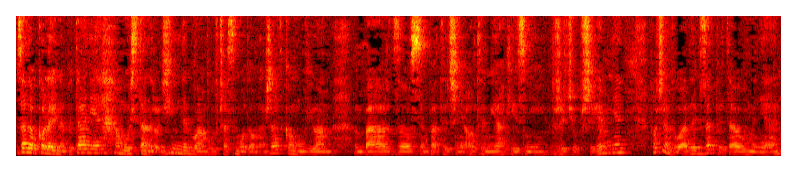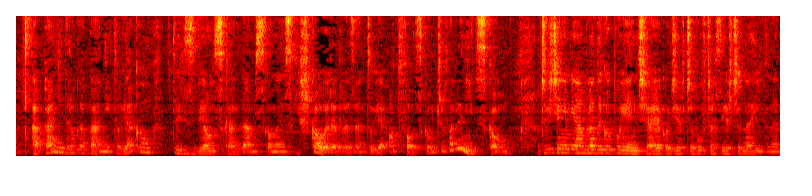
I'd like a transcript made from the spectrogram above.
Zadał kolejne pytanie o mój stan rodzinny. Byłam wówczas młodą mężatką. Mówiłam bardzo sympatycznie o tym, jak jest mi w życiu przyjemnie. Po czym Władek zapytał mnie, a pani, droga pani, to jaką w tych związkach damsko-męskich szkołę reprezentuje? Otwocką czy falenicką? Oczywiście nie miałam bladego pojęcia, jako dziewczę wówczas jeszcze naiwne.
